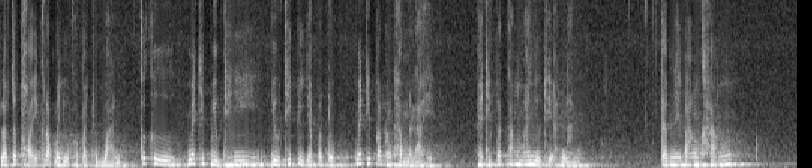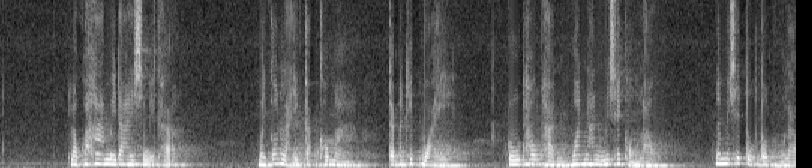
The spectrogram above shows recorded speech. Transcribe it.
เราจะถอยกลับมาอยู่กับปัจจุบัน ก็คือแม่ทิพย์อยู่ที่นี่อยู่ที่ปิยประดก แม่ทิพย์กำลังทำอะไร แม่ทิพย์ก็ตั้งมั่นอยู่ที่อันนั้น แต่ในบางครั้ง เราก็ห้ามไม่ได้ใช่ไหมคะ มันก็ไหลกลับเข้ามา แต่มาทิพย์ไวรู้เท่าทันว่านั่นไม่ใช่ของเรา นั่นไม่ใช่ตัวตนของเรา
